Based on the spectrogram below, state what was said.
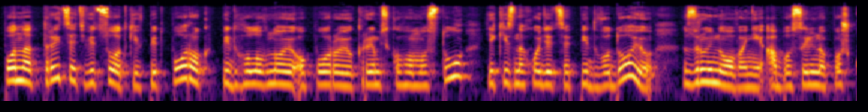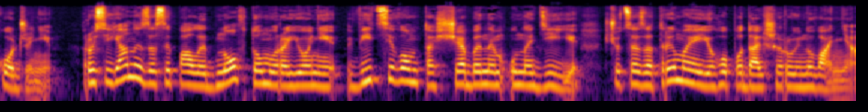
Понад 30% підпорок під головною опорою Кримського мосту, які знаходяться під водою, зруйновані або сильно пошкоджені. Росіяни засипали дно в тому районі відсівом та щебенем у надії, що це затримає його подальше руйнування.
